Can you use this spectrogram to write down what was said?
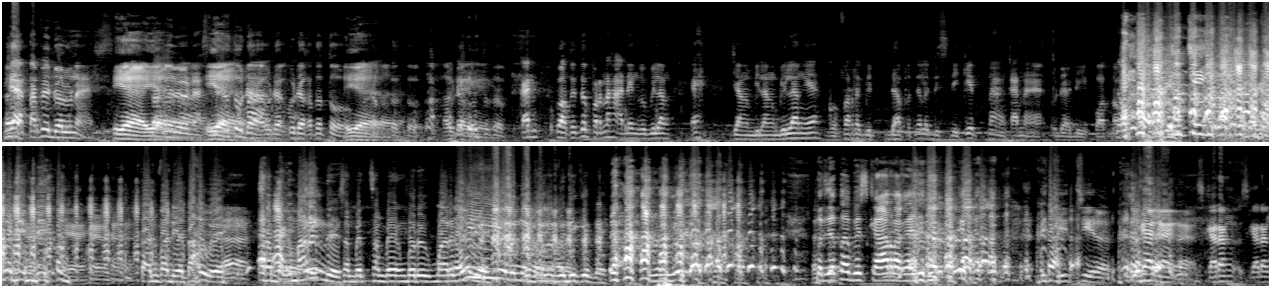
Enggak, tapi udah lunas. Iya, iya. Tapi udah lunas. Iya. Itu udah udah udah ketutup. Iya. Udah ketutup. Udah ketutup. Kan waktu itu pernah ada yang gue bilang, "Eh, jangan bilang-bilang ya, Gofar lebih dapatnya lebih sedikit." Nah, karena udah dipotong. Iya. Tanpa dia tahu ya. Sampai kemarin deh, sampai sampai yang baru kemarin Oh, itu iya, ya. iya, Yang lebih dikit ya. Ternyata sampai sekarang aja. Dicicil. Enggak, enggak, enggak. Sekarang sekarang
